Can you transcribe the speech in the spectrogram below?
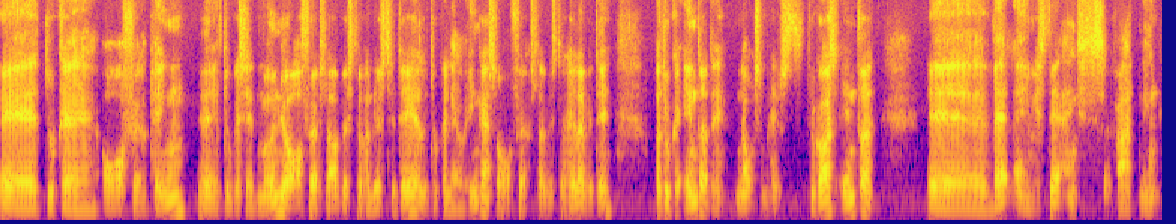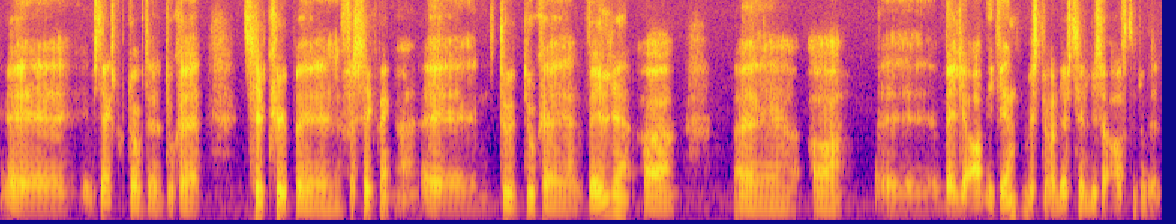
Øh, du kan overføre penge, øh, du kan sætte månedlige overførsler op, hvis du har lyst til det, eller du kan lave indgangsoverførsler, hvis du heller vil det, og du kan ændre det når som helst. Du kan også ændre øh, valg af investeringsretning, øh, investeringsprodukter, du kan tilkøbe øh, forsikringer, øh, du, du kan vælge at øh, og, øh, vælge om igen, hvis du har lyst til lige så ofte du vil.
